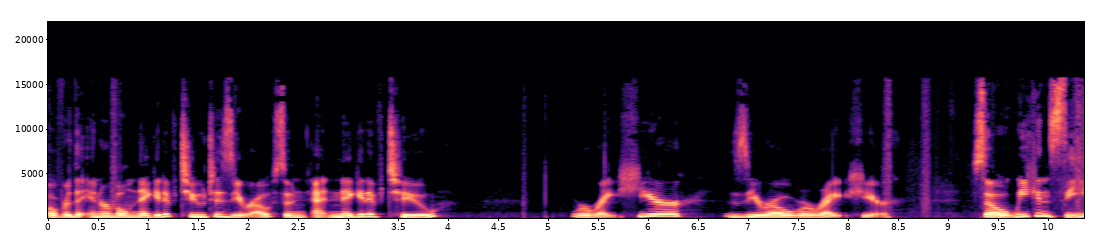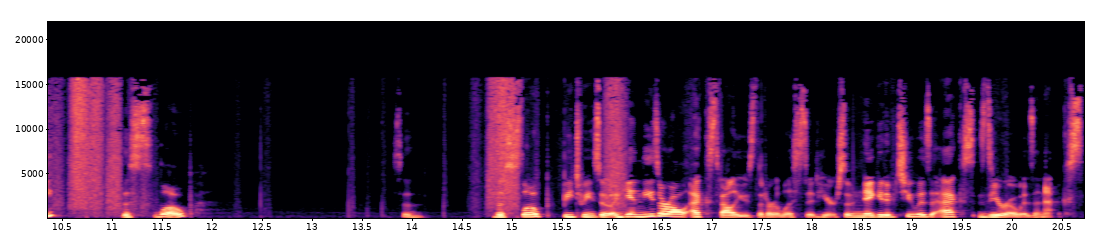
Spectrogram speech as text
over the interval negative 2 to 0. So at negative 2, we're right here. 0, we're right here. So we can see the slope so the slope between, so again, these are all x values that are listed here. So negative 2 is x, 0 is an x.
